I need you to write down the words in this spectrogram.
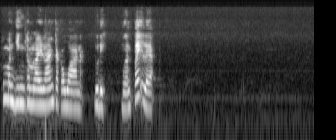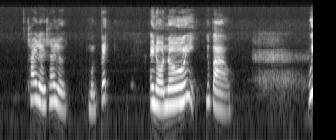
ที่มันยิงทำลายล้างจักรวาลอะดูดิเหมือนเป๊ะเลยอะใช่เลยใช่เลยเหมือนเป๊ะ ไอ้หนอนน้อยหรือเปล่าวิ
